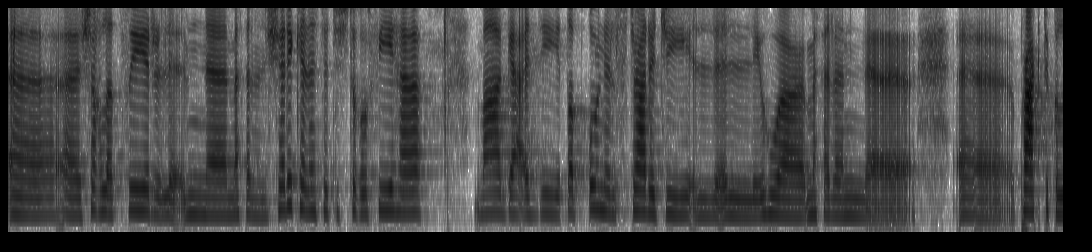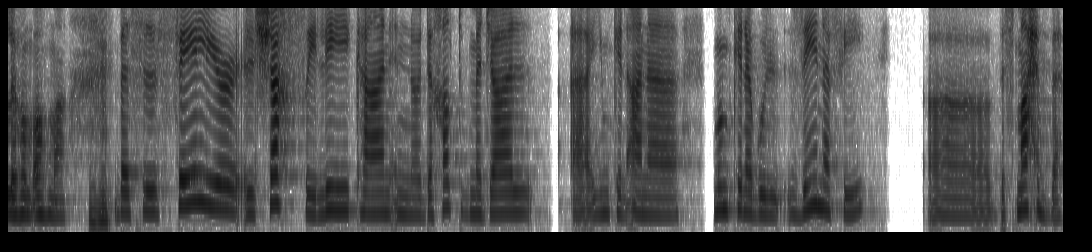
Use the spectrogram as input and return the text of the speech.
آه، آه، شغلة تصير لأن مثلا الشركة اللي أنت تشتغل فيها ما قاعد يطبقون الاستراتيجي اللي هو مثلا practical لهم هم. بس ال failure الشخصي لي كان إنه دخلت بمجال آه، يمكن أنا ممكن أقول زينة فيه آه بس ما أحبه.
